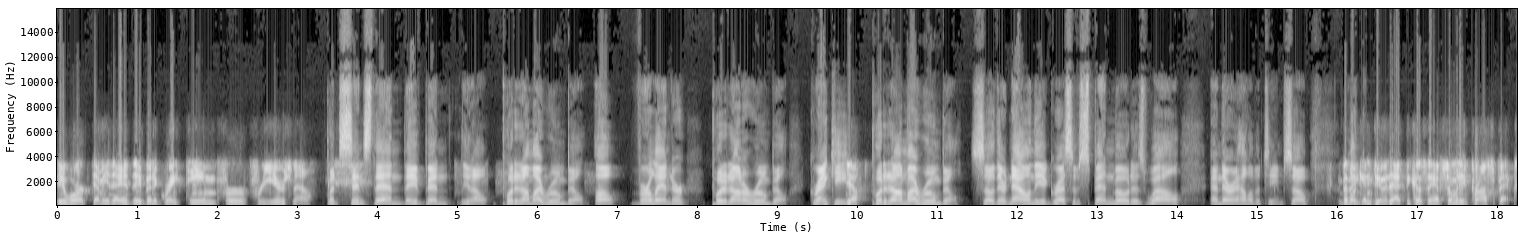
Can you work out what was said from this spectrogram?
it worked. I mean, they they've been a great team for for years now. But since then, they've been, you know, put it on my room bill. Oh, Verlander, put it on a room bill. Greinke, Yeah. put it on my room bill. So they're now in the aggressive spend mode as well, and they're a hell of a team. So, But they can do that because they have so many prospects.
